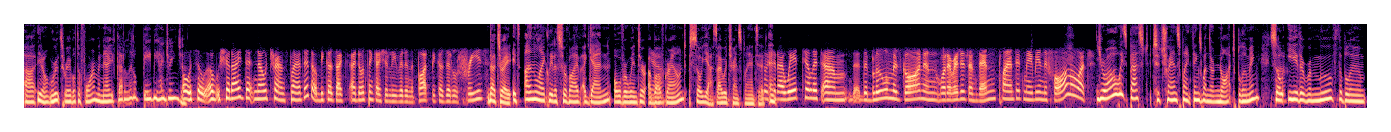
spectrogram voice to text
uh, you know, roots were able to form, and now you've got a little baby hydrangea. Oh, so uh, should I th- now transplant it, or because I I don't think I should leave it in the pot because it'll freeze. That's right. It's unlikely to survive again over winter above Yeah. ground. So yes, I would transplant it. So And- should I wait till it um the, the bloom is gone and whatever it is, and then plant it maybe in the fall or what? You're always best to transplant things when they're not blooming. So either remove the bloom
